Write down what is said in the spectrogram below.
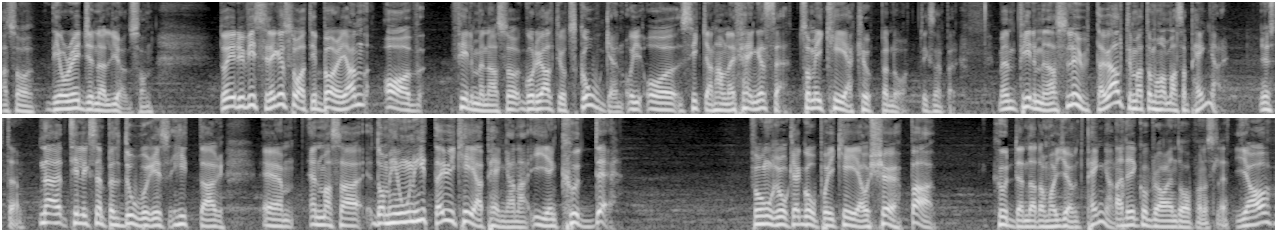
alltså the original Jönsson. Då är det visserligen så att i början av filmerna så går det ju alltid åt skogen och, och Sickan hamnar i fängelse. Som IKEA-kuppen då till exempel. Men filmerna slutar ju alltid med att de har en massa pengar. Just det. när till exempel Doris hittar eh, en massa... De, hon hittar ju IKEA-pengarna i en kudde. För hon råkar gå på IKEA och köpa kudden där de har gömt pengarna. Ja, det går bra ändå på något sätt. Ja,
